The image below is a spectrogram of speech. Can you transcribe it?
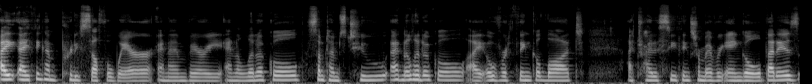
I, I think I'm pretty self aware and I'm very analytical, sometimes too analytical. I overthink a lot. I try to see things from every angle. That is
